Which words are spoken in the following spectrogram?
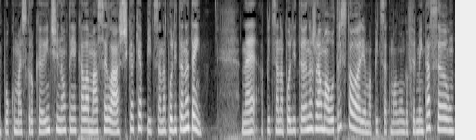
um pouco mais crocante, e não tem aquela massa elástica que a pizza napolitana tem. Né? A pizza napolitana já é uma outra história, uma pizza com uma longa fermentação,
